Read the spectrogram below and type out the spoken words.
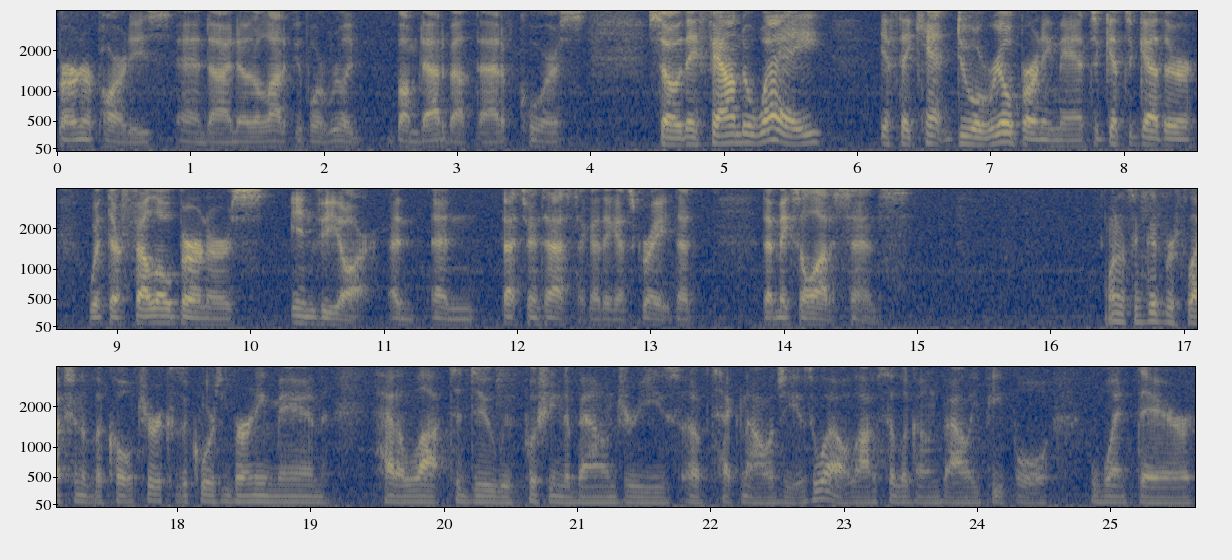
burner parties, and I know that a lot of people are really bummed out about that, of course. So they found a way, if they can't do a real Burning Man, to get together with their fellow burners in VR, and and that's fantastic. I think that's great. That that makes a lot of sense. Well, it's a good reflection of the culture because, of course, Burning Man had a lot to do with pushing the boundaries of technology as well. A lot of Silicon Valley people went there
